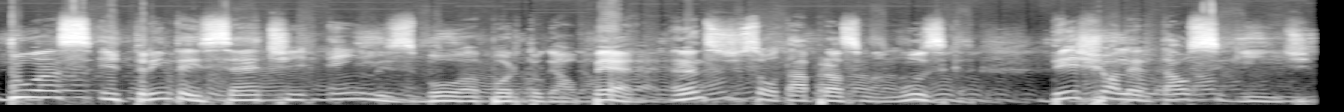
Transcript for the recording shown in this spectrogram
2 e 37 em Lisboa, Portugal. Pera, antes de soltar a próxima música, deixa eu alertar o seguinte.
